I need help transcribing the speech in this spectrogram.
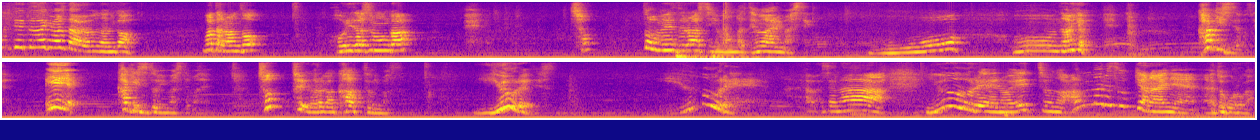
う来ていただきました。よ何か。またなんぞ。掘り出し物がちょっと珍しいもんが手回りまして。おおなんや。掛け字でございます。いえいえ掛け字と言いましてもね。ちょっと絵柄が変わっております。幽霊です。幽霊？じゃな。幽霊の絵っちゅうのあんまり好きじゃないねん。ところが。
